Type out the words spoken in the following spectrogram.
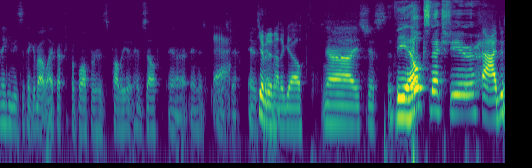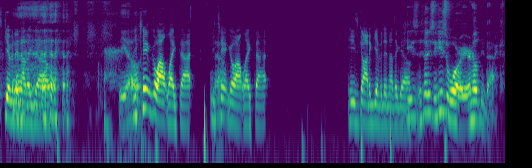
think he needs to think about life after football for his probably himself uh, and his, and his, and his Give it another go. Nah, it's just the Elks next year. Ah, just give it another go. the You can't go out like that. You No. can't go out like that. He's got to give it another go. He's, he's he's a warrior. He'll be back.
